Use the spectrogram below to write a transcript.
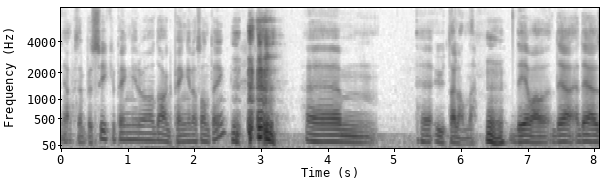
ja, f.eks. sykepenger og dagpenger og sånne ting eh, ut av landet. Mm. Det, var, det, det er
